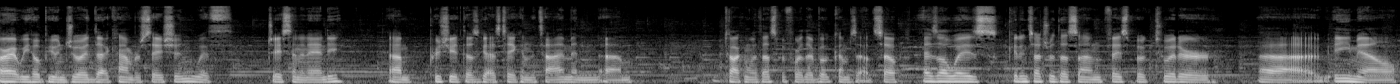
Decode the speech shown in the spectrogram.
All right, we hope you enjoyed that conversation with Jason and Andy. Um, appreciate those guys taking the time and um, talking with us before their book comes out. So, as always, get in touch with us on Facebook, Twitter, uh, email,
